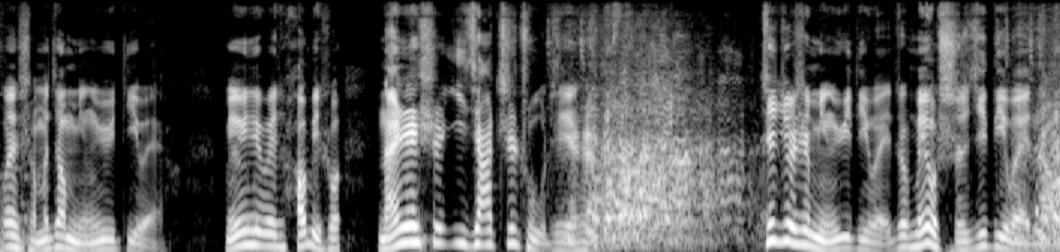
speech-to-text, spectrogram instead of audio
问什么叫名誉地位啊？名誉地位就，好比说男人是一家之主这件事儿，这就是名誉地位，就是没有实际地位，你知道吗？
